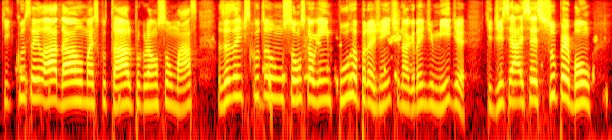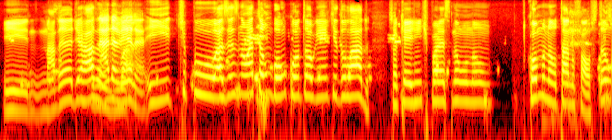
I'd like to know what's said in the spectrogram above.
O que, que custa ir lá, dar uma escutada, procurar um som massa? Às vezes a gente escuta uns sons que alguém empurra pra gente na grande mídia, que disse, ah, isso é super bom. E nada de errado. Nada a ver, né? E, tipo, às vezes não é tão bom quanto alguém aqui do lado. Só que a gente parece não. não como não tá no Faustão,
